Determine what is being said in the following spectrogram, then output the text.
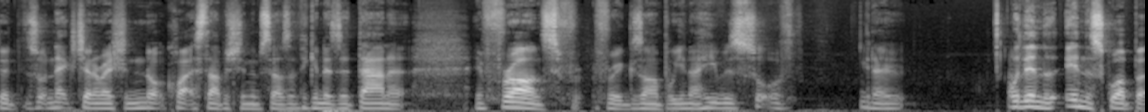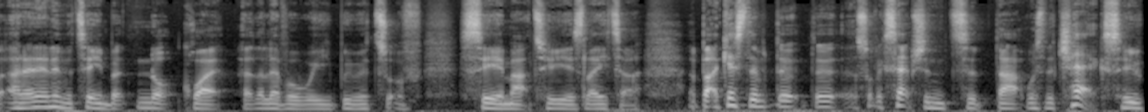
the sort of next generation not quite establishing themselves. I'm thinking there's a Dan at, in France, for, for example. You know, he was sort of you know, within the in the squad, but and in the team, but not quite at the level we, we would sort of see him at two years later. But I guess the, the, the sort of exception to that was the Czechs, who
